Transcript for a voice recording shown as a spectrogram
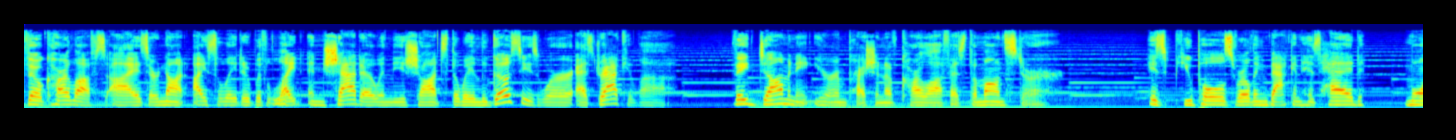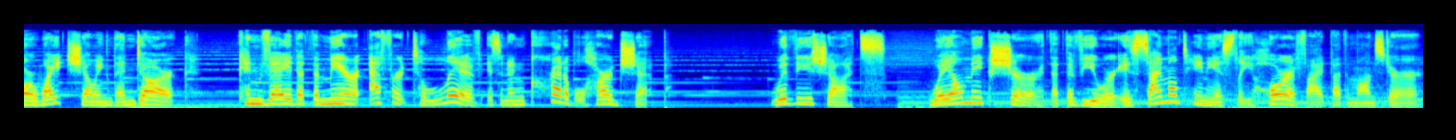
Though Karloff's eyes are not isolated with light and shadow in these shots the way Lugosi's were as Dracula, they dominate your impression of Karloff as the monster. His pupils rolling back in his head, more white showing than dark, convey that the mere effort to live is an incredible hardship. With these shots, Whale makes sure that the viewer is simultaneously horrified by the monster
